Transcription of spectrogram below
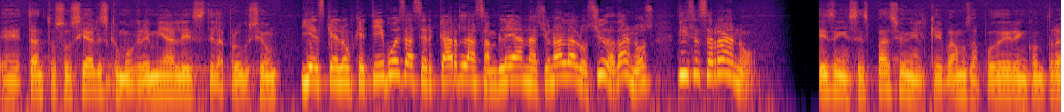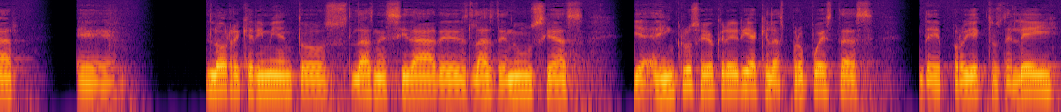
eh, tanto sociales como gremiales de la producción. Y es que el objetivo es acercar la Asamblea Nacional a los ciudadanos, dice Serrano. Es en ese espacio en el que vamos a poder encontrar eh, los requerimientos, las necesidades, las denuncias e incluso yo creería que las propuestas de proyectos de ley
